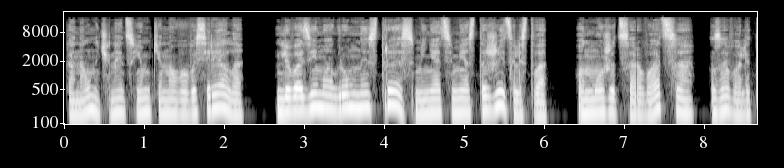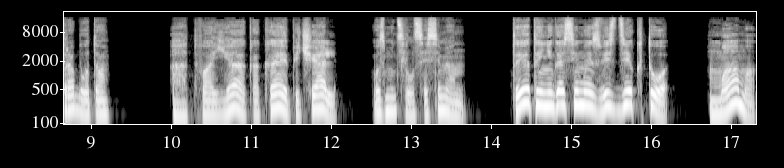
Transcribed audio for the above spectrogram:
Канал начинает съемки нового сериала, для Вадима огромный стресс менять место жительства. Он может сорваться, завалит работу. «А твоя какая печаль!» — возмутился Семен. «Ты этой негасимой звезде кто? Мама?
